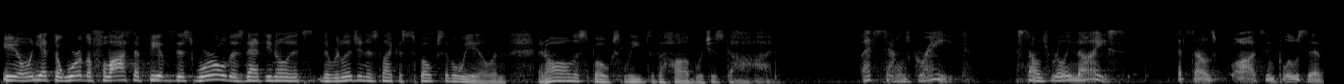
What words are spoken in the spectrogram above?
You know, and yet the world, the philosophy of this world is that, you know, the religion is like a spokes of a wheel, and, and all the spokes lead to the hub, which is God. That sounds great. That sounds really nice. That sounds, oh, it's inclusive.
